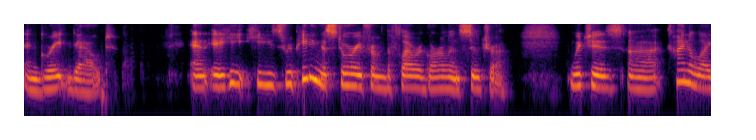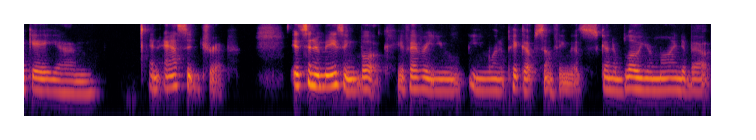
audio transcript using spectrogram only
and great doubt And he, he's repeating the story from the Flower Garland Sutra, which is uh, kind of like a, um, an acid trip. It's an amazing book if ever you, you want to pick up something that's going to blow your mind about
